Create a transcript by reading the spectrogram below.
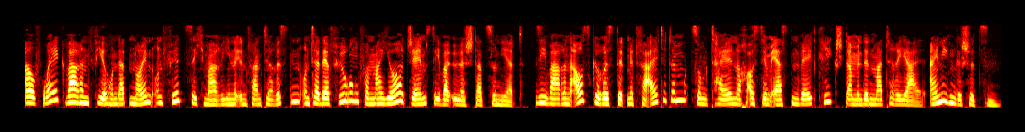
Auf Wake waren 449 Marineinfanteristen unter der Führung von Major James Devereux stationiert. Sie waren ausgerüstet mit veraltetem, zum Teil noch aus dem Ersten Weltkrieg stammenden Material, einigen Geschützen,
